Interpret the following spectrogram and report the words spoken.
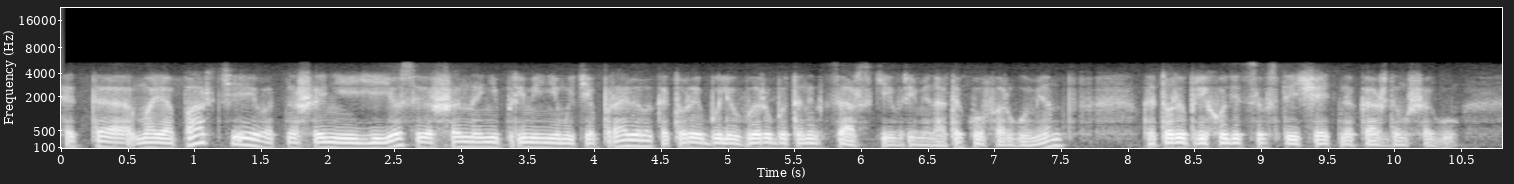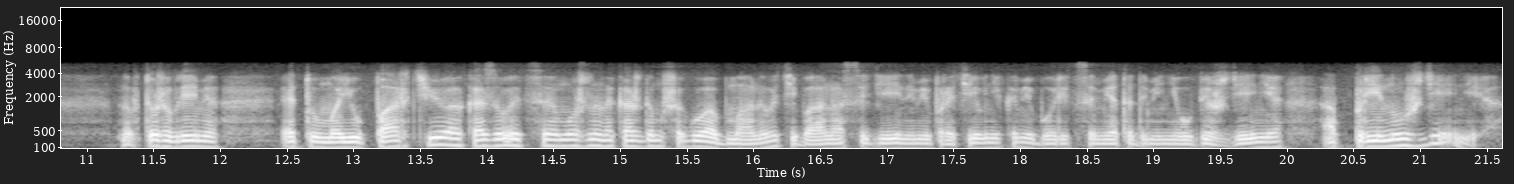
Это моя партия, и в отношении ее совершенно неприменимы те правила, которые были выработаны в царские времена. Таков аргумент, который приходится встречать на каждом шагу. Но в то же время эту мою партию, оказывается, можно на каждом шагу обманывать, ибо она с идейными противниками борется методами не убеждения, а принуждения.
